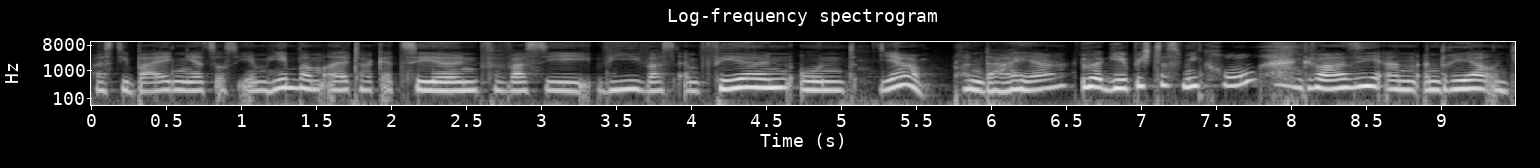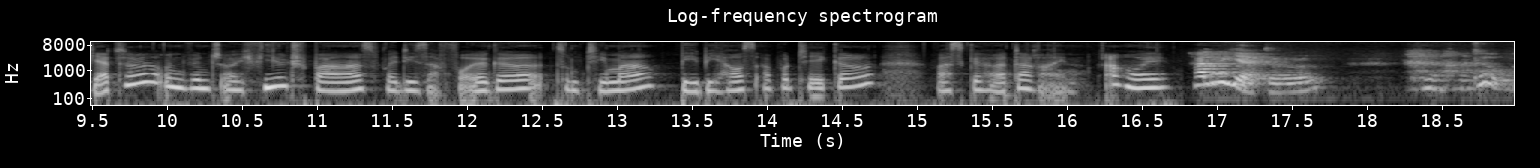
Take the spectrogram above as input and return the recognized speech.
was die beiden jetzt aus ihrem Hebammenalltag erzählen, für was sie wie was empfehlen und ja, von daher übergebe ich das Mikro quasi an Andrea und Jette und wünsche euch viel Spaß bei dieser Folge zum Thema Babyhausapotheke. Was gehört da rein? Ahoi! Hallo Jette. Hallo.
